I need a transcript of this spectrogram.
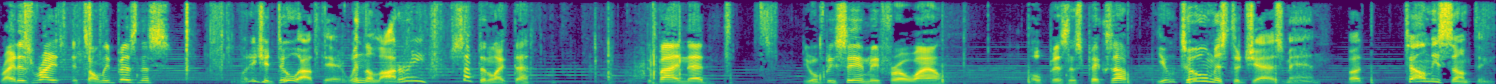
Right is right. It's only business. What did you do out there? Win the lottery? Something like that. Goodbye, Ned. You won't be seeing me for a while. Hope business picks up. You too, Mr. Jazzman. But tell me something.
